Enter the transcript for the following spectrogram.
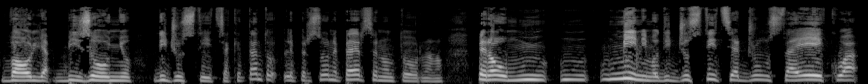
voglia, bisogno di giustizia, che tanto le persone perse non tornano, però un, un, un minimo di giustizia giusta, equa,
